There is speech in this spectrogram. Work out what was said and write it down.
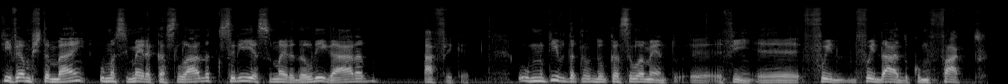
Tivemos também uma cimeira cancelada, que seria a cimeira da Liga Árabe-África. O motivo do cancelamento, eh, enfim, eh, foi, foi dado como facto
